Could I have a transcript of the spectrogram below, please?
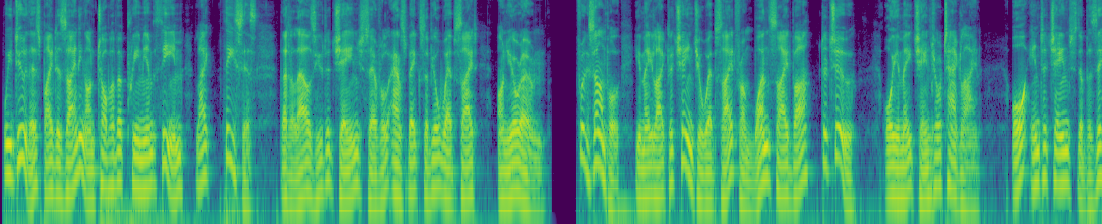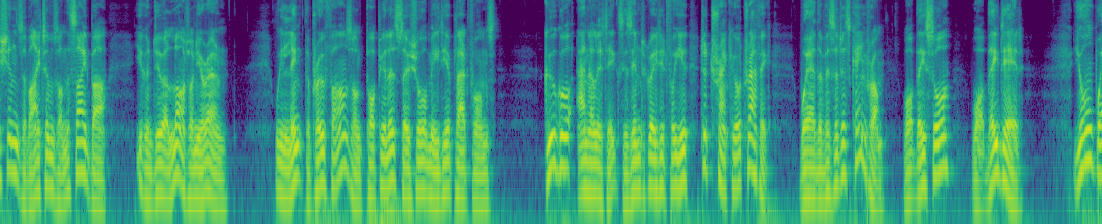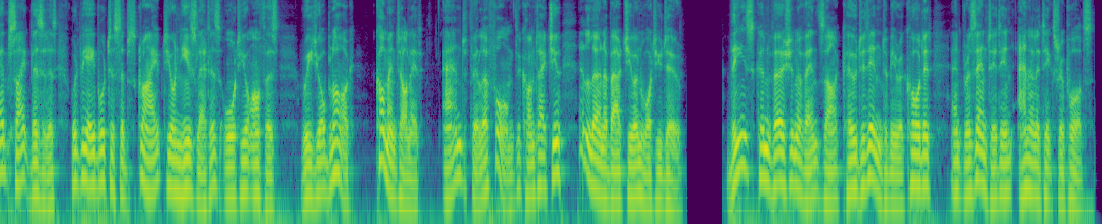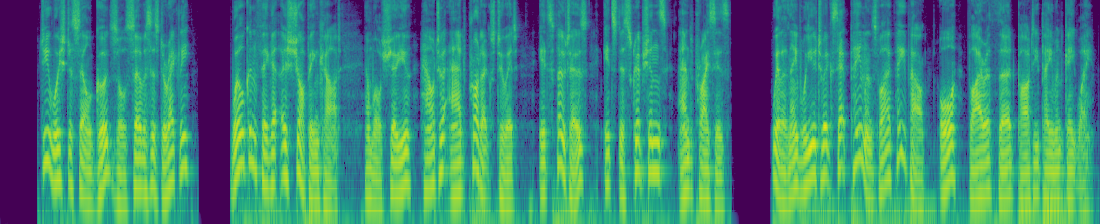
We do this by designing on top of a premium theme like Thesis that allows you to change several aspects of your website on your own. For example, you may like to change your website from one sidebar to two, or you may change your tagline, or interchange the positions of items on the sidebar. You can do a lot on your own. We link the profiles on popular social media platforms. Google Analytics is integrated for you to track your traffic, where the visitors came from, what they saw, what they did, your website visitors would be able to subscribe to your newsletters or to your offers, read your blog, comment on it, and fill a form to contact you and learn about you and what you do. These conversion events are coded in to be recorded and presented in analytics reports. Do you wish to sell goods or services directly? We'll configure a shopping cart and we'll show you how to add products to it, its photos, its descriptions, and prices. We'll enable you to accept payments via PayPal or via a third-party payment gateway.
